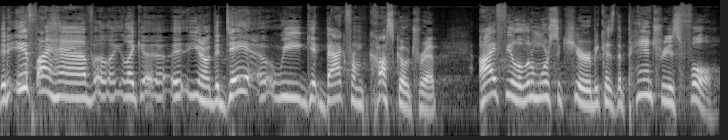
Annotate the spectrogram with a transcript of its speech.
That if I have, uh, like, like uh, uh you know, the day we get back from Costco trip, I feel a little more secure because the pantry is full,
